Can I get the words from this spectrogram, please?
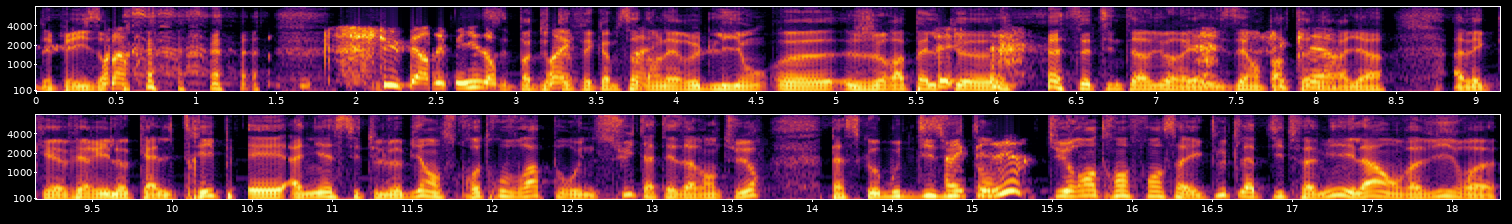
Des paysans. Voilà. Super des paysans. C'est pas tout à fait comme ça dans les rues de Lyon. je rappelle que cette interview est réalisée en partenariat avec Very Local Trip. Et Agnès, si tu le veux bien, on se retrouvera pour une suite à tes aventures. Parce qu'au bout de 18 ans, tu rentres en France avec toute la petite famille. Et là, on va vivre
